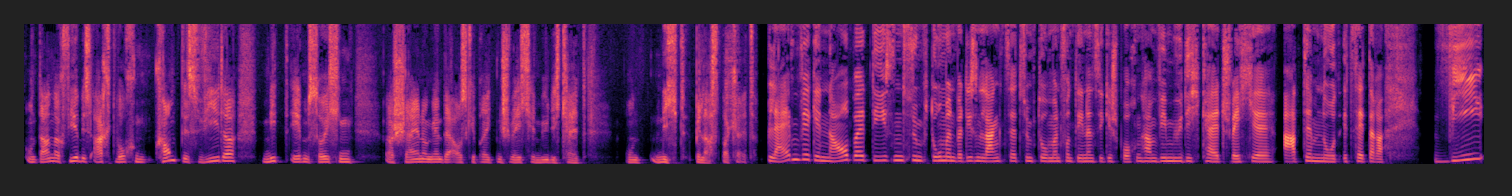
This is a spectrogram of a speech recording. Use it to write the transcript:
und dann nach vier bis acht Wochen kommt es wieder mit eben solchen Erscheinungen der ausgeprägten Schwäche, Müdigkeit, und Nicht-Belastbarkeit. Bleiben wir genau bei diesen Symptomen, bei diesen Langzeitsymptomen, von denen Sie gesprochen haben, wie Müdigkeit, Schwäche, Atemnot etc. Wie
